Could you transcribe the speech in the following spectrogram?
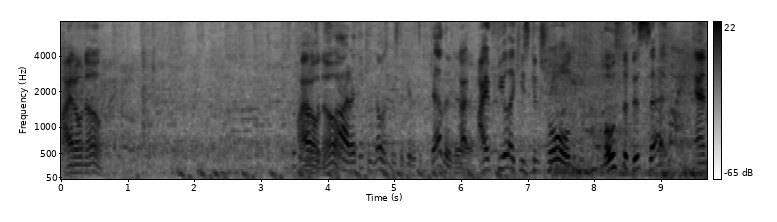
I don't know. I don't know. Side. I think he knows he needs to get it together there. I, I feel like he's controlled most of this set, and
